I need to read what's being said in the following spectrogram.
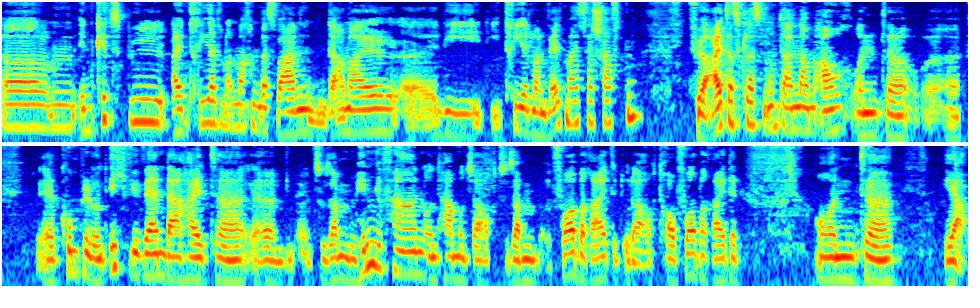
ähm, in Kitzbühel ein Triathlon machen. Das waren damals äh, die, die Triathlon-Weltmeisterschaften für Altersklassen unter anderem auch. Und äh, äh, der Kumpel und ich, wir wären da halt äh, zusammen hingefahren und haben uns da auch zusammen vorbereitet oder auch drauf vorbereitet. Und äh, ja,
